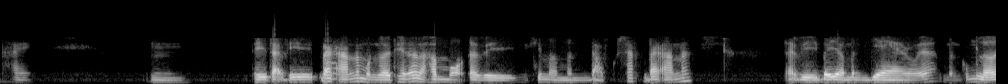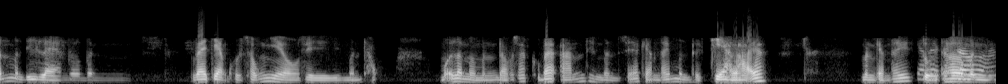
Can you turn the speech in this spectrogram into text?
hay. Ừ. Thì tại vì bác án là một người thiên rất là hâm mộ tại vì khi mà mình đọc sách bác án á tại vì bây giờ mình già rồi á mình cũng lớn mình đi làm rồi mình va chạm cuộc sống nhiều thì mình đọc mỗi lần mà mình đọc sách của bác ánh thì mình sẽ cảm thấy mình được trẻ lại á. Mình cảm thấy tuổi thơ thơ mình hả?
